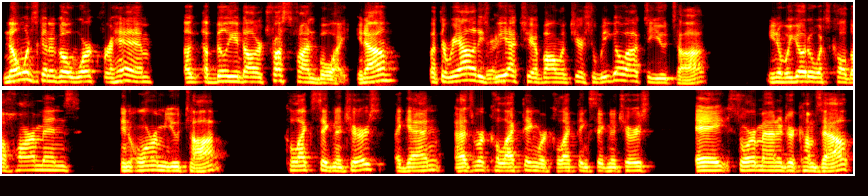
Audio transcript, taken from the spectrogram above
No one's going to go work for him, a, a billion dollar trust fund boy, you know? But the reality is, right. we actually have volunteers. So we go out to Utah. You know, we go to what's called the Harmons in Orem, Utah, collect signatures. Again, as we're collecting, we're collecting signatures. A store manager comes out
